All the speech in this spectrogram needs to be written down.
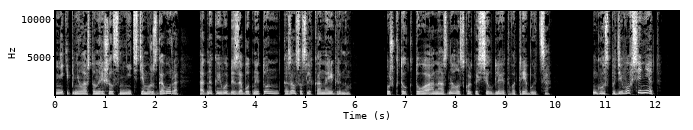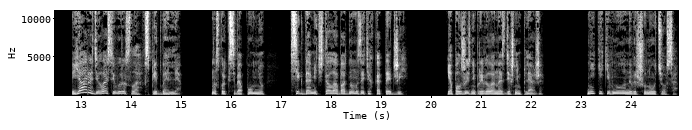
Ники поняла, что он решил сменить тему разговора, однако его беззаботный тон казался слегка наигранным. Уж кто-кто, а она знала, сколько сил для этого требуется. «Господи, вовсе нет. Я родилась и выросла в Спидвелле. Насколько себя помню, всегда мечтала об одном из этих коттеджей. Я полжизни провела на здешнем пляже». Ники кивнула на вершину утеса.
